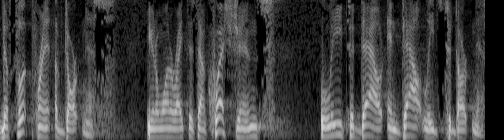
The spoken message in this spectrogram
The footprint of darkness. You're going to want to write this down. Questions lead to doubt, and doubt leads to darkness.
